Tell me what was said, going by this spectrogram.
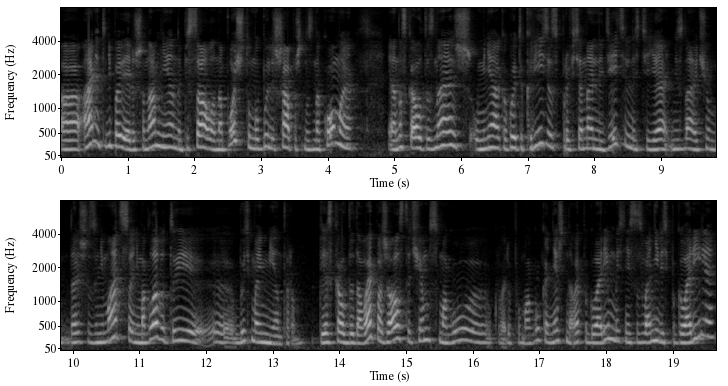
Аня, ты не поверишь, она мне написала на почту, мы были шапошно знакомы, и она сказала, ты знаешь, у меня какой-то кризис профессиональной деятельности, я не знаю, чем дальше заниматься, не могла бы ты э, быть моим ментором? Я сказала, да давай, пожалуйста, чем смогу, говорю, помогу, конечно, давай поговорим. Мы с ней созвонились, поговорили.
